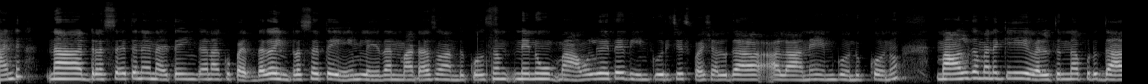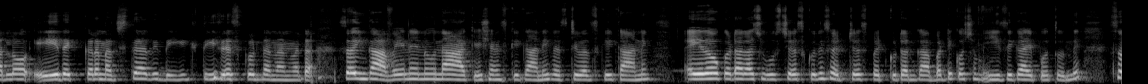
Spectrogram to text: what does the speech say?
అండ్ నా డ్రెస్ అయితే నేనైతే ఇంకా నాకు పెద్దగా ఇంట్రెస్ట్ అయితే ఏం లేదనమాట సో అందుకోసం నేను మామూలుగా అయితే దీని గురించి స్పెషల్గా అలానే ఏం కొనుక్కోను. మామూలుగా మనకి వెళ్తున్నప్పుడు దారిలో ఏది ఎక్కడ నచ్చితే అది దిగి తీసేసుకుంటాను. అనమాట సో ఇంకా అవే నేను నా అకేషన్స్కి కానీ ఫెస్టివల్స్కి కానీ ఏదో ఒకటి అలా చూస్ చేసుకుని సెట్ చేసి పెట్టుకుంటాను కాబట్టి కొంచెం ఈజీగా అయిపోతుంది. సో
